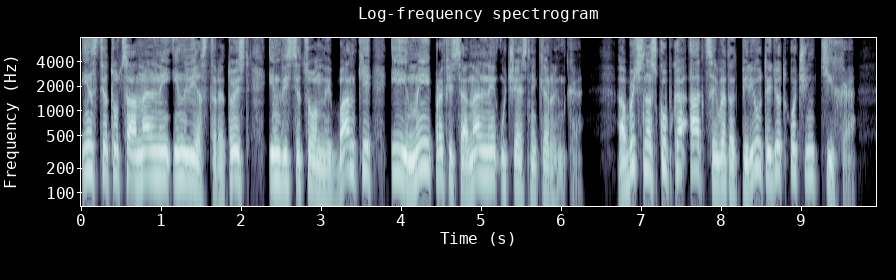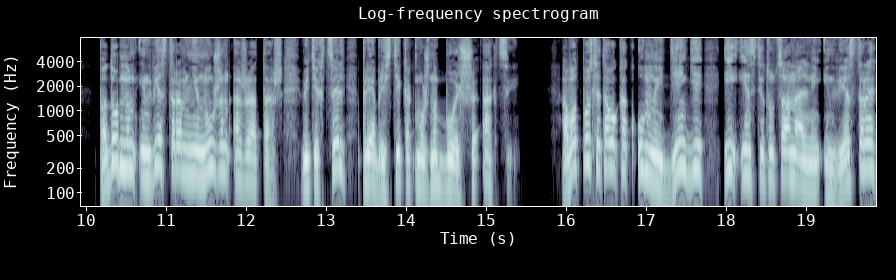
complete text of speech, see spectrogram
институциональные инвесторы, то есть инвестиционные банки и иные профессиональные участники рынка. Обычно скупка акций в этот период идет очень тихо. Подобным инвесторам не нужен ажиотаж, ведь их цель – приобрести как можно больше акций. А вот после того, как умные деньги и институциональные инвесторы,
